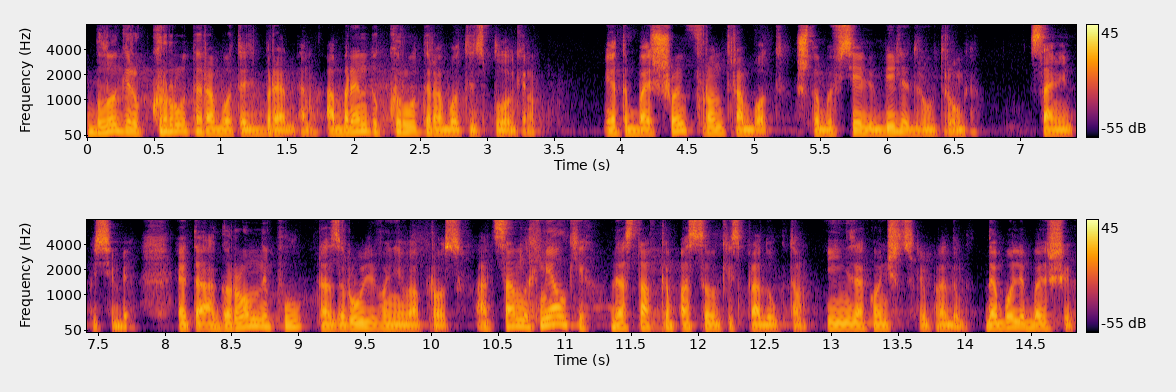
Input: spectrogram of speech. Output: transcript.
блогеру круто работать брендом, а бренду круто работать с блогером. Это большой фронт работ, чтобы все любили друг друга сами по себе. Это огромный пул разруливания вопросов. От самых мелких — доставка посылки с продуктом, и не закончится ли продукт, до более больших.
